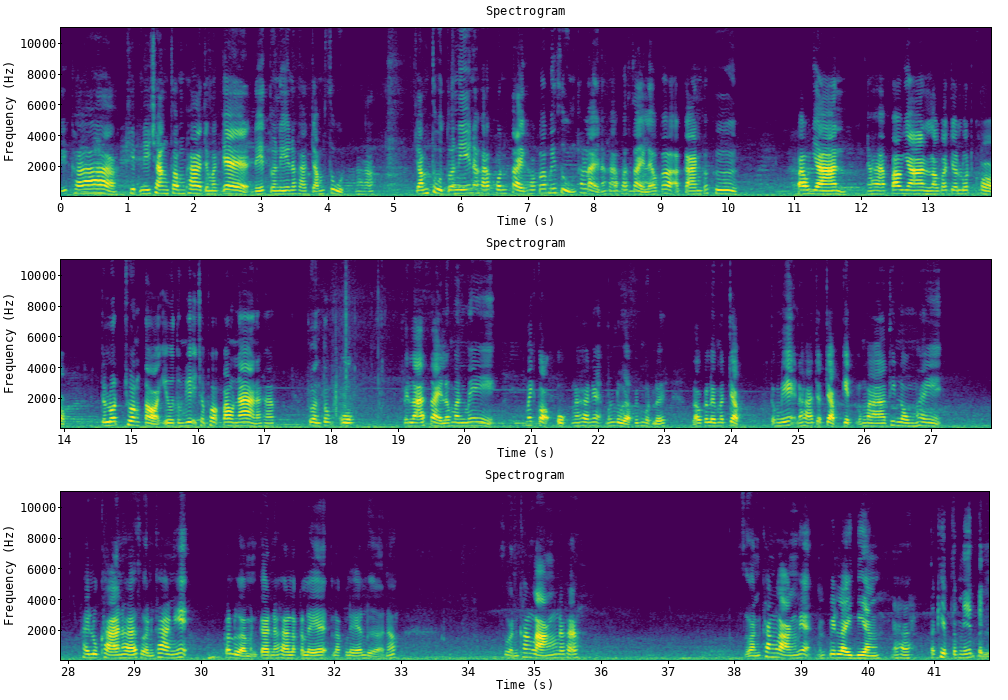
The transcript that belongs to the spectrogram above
ดีค่ะ คลิปนี้ช่างซ่อมผ้าจะมาแก้เดทตัวนี้นะคะจำสูตรนะคะจำสูตรตัวนี้นะคะ คนใส่เขาก็ไม่สูงเท่าไหร่นะคะ พอใส่แล้วก็อาการก็คือเป้ายานนะคะ เป้ายานเราก็จะลดขอบ จะลดช่วงต่อเอวตรงนี้ เฉพาะเป้าหน้านะคะ ส่วนตรงอกเวลาใส่แล้วมันไม่ไม่เกาะอกนะคะเนี่ยมันเหลือไปหมดเลย เราก็เลยมาจับตรงนี้นะคะ จะจับเกล็ดลงมาที่นมให้ให้ลูกค้านะคะ ส่วนข้างนี้ ก็เหลือเหมือนกันนะคะรักแร้รักแร้เหลือเนาะส่วนข้างหลังนะคะ ส่วนข้างหลังเนี่ยมันเป็นไหลเบียงนะคะ ตะเข็บตรงนี้เป็น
